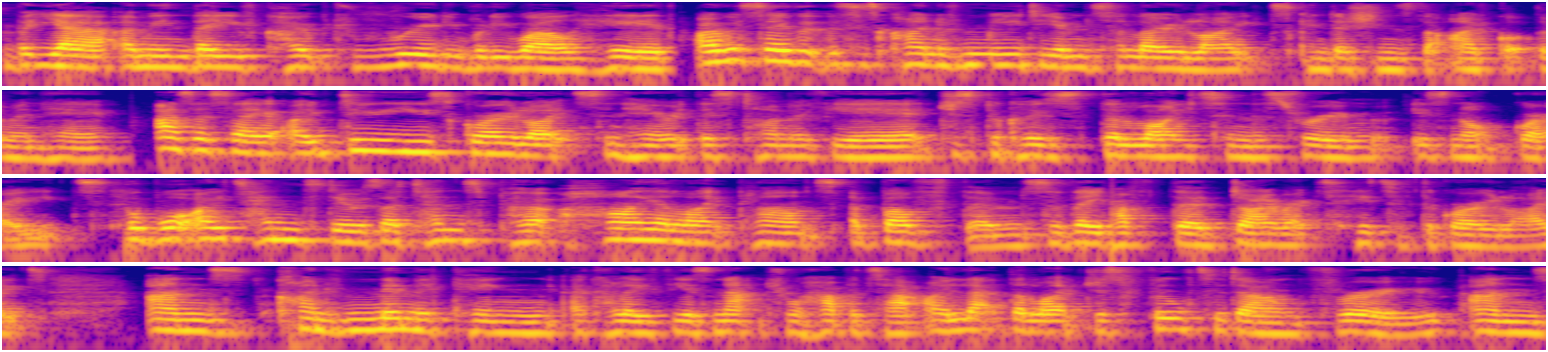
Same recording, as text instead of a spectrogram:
But yeah, I mean, they've coped really, really well here. I would say that this is kind of medium to low light conditions that I've got them in here. As I say, I do use grow lights in here at this time of year, just because the light in this room is not great. But what I tend to do is I tend to put higher light plants above them so they have the direct hit of the grow light and kind of mimicking a Calathea's natural habitat, I let the light just filter down through and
